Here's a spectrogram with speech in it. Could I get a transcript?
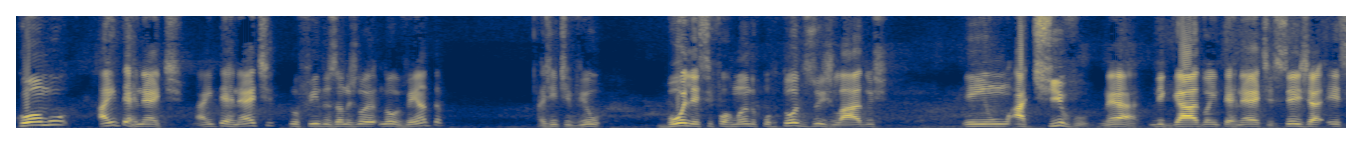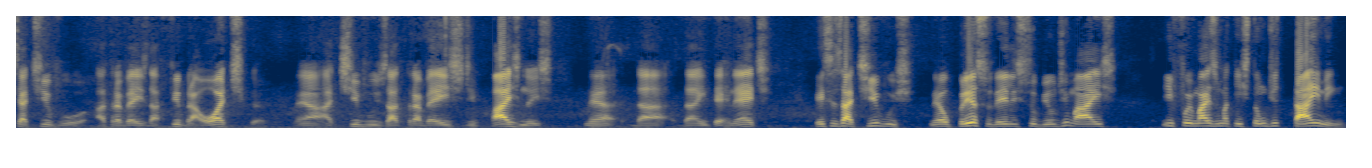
como a internet. A internet, no fim dos anos 90, a gente viu bolhas se formando por todos os lados em um ativo né, ligado à internet, seja esse ativo através da fibra ótica, né, ativos através de páginas né, da, da internet, esses ativos, né, o preço deles subiu demais e foi mais uma questão de timing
